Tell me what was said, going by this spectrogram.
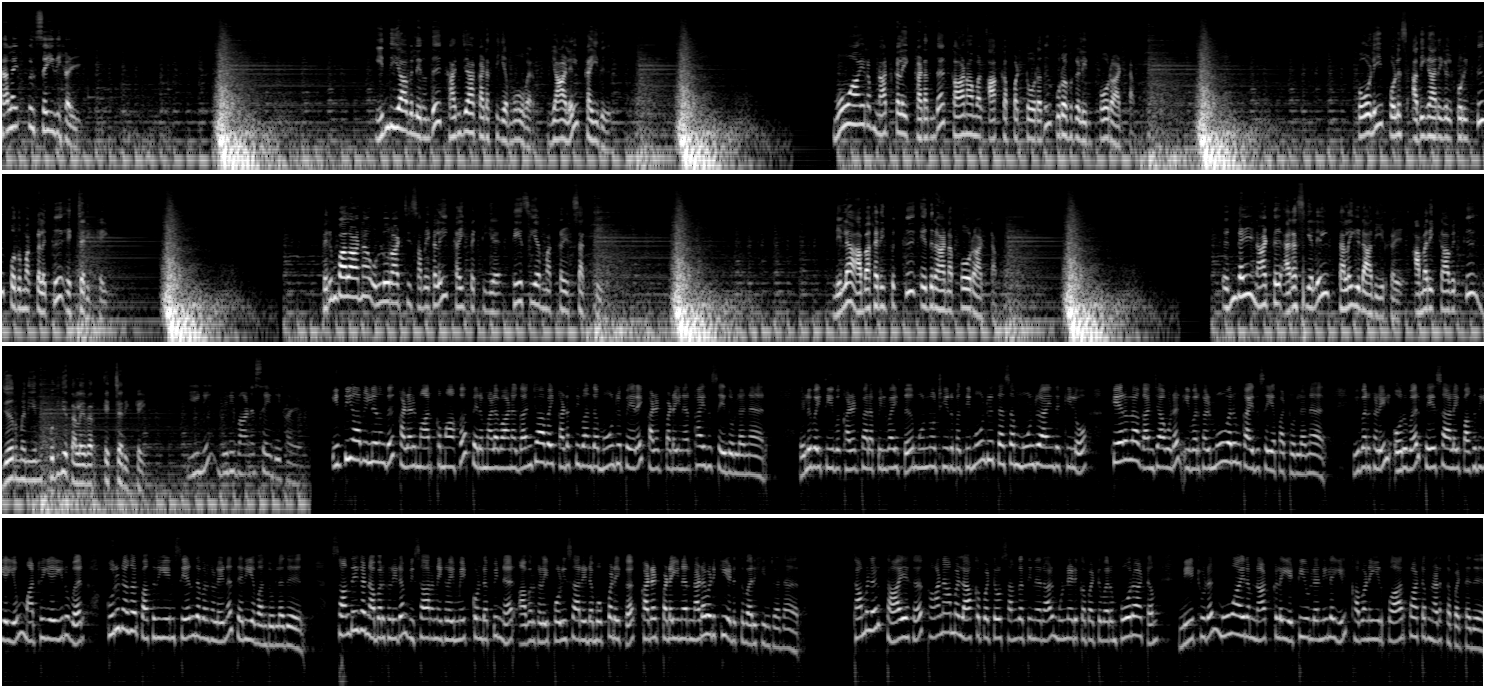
தலைப்பு செய்திகள். இந்தியாவிலிருந்து கஞ்சா கடத்திய மூவர் யாழில் கைது. மூவாயிரம் நாட்களை கடந்த காணாமல் ஆக்கப்பட்டோரது உறவுகளின் போராட்டம். போலி போலீஸ் அதிகாரிகள் குறித்து பொதுமக்களுக்கு எச்சரிக்கை. பெரும்பாலான உள்ளூராட்சி சபைகளை கைப்பற்றிய தேசிய மக்கள் சக்தி. நில அபகரிப்புக்கு எதிரான போராட்டம். எங்கள் நாட்டு அரசியலில் தலையிடாதீர்கள். அமெரிக்காவிற்கு ஜெர்மனியின் புதிய தலைவர் எச்சரிக்கை. இனி விரிவான செய்திகள். இந்தியாவிலிருந்து கடல் மார்க்கமாக பெருமளவான கஞ்சாவை கடத்தி வந்த மூன்று பேரை கடற்படையினர் கைது செய்துள்ளனர். எழுவைத்தீவு கடற்பரப்பில் வைத்து முன்னூற்றி இருபத்தி மூன்று தசம் மூன்று ஐந்து கிலோ கேரளா கஞ்சாவுடன் இவர்கள் மூவரும் கைது செய்யப்பட்டுள்ளனர். இவர்களில் ஒருவர் பேசாலை பகுதியையும் மற்றைய இருவர் குருநகர் பகுதியையும் சேர்ந்தவர்கள் என தெரிய வந்துள்ளது சந்தேக நபர்களிடம் விசாரணைகளை மேற்கொண்ட பின்னர் அவர்களை போலீசாரிடம் ஒப்படைக்க கடற்படையினர் நடவடிக்கை எடுத்து வருகின்றனர். தமிழர் தாயக காணாமல் ஆக்கப்பட்டோர் சங்கத்தினரால் முன்னெடுக்கப்பட்டு வரும் போராட்டம் நேற்றுடன் மூவாயிரம் நாட்களை எட்டியுள்ள நிலையில் கவனஈர்ப்பு ஆர்ப்பாட்டம் நடத்தப்பட்டது.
